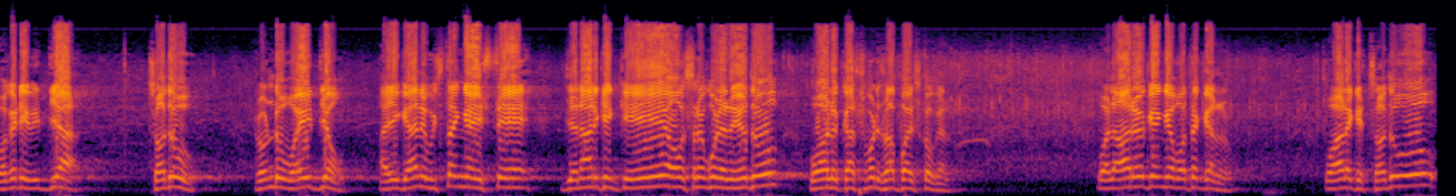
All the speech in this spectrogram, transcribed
ఒకటి విద్య చదువు రెండు వైద్యం. అవి కానీ ఉచితంగా ఇస్తే జనానికి ఇంకే అవసరం కూడా లేదు. వాళ్ళు కష్టపడి సంపాదించుకోగలరు. వాళ్ళు ఆరోగ్యంగా బతకగలరు. వాళ్ళకి చదువు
